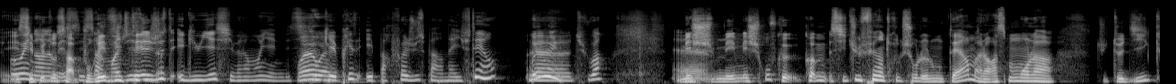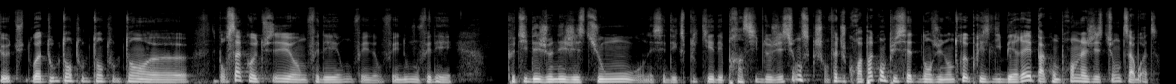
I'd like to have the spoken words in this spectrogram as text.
Et Oui, c'est plutôt ça. Pour Moi, je éviter. disais juste aiguiller si vraiment il y a une décision Ouais, ouais. qui est prise et parfois juste par naïveté, hein. Oui, Euh, Tu vois. Mais, Euh, je, mais, mais je trouve que comme si tu fais un truc sur le long terme, alors à ce moment-là, tu te dis que tu dois tout le temps, tout le temps, tout le temps. euh, c'est pour ça que tu sais, on fait des, on fait, on fait nous, on fait des petits déjeuners gestion où on essaie d'expliquer des principes de gestion. Parce que en fait, je crois pas qu'on puisse être dans une entreprise libérée et pas comprendre la gestion de sa boîte.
